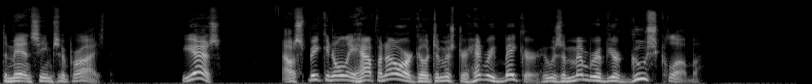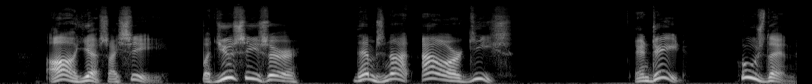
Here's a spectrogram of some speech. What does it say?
The man seemed surprised. Yes, I was speaking only half an hour ago to Mr. Henry Baker, who is a member of your goose club. Ah, yes, I see. But you see, sir, them's not our geese. Indeed. Whose then?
